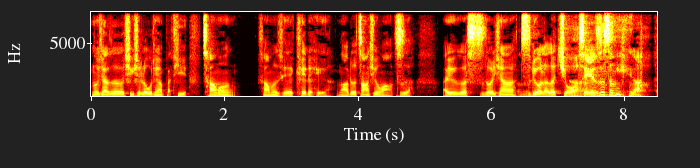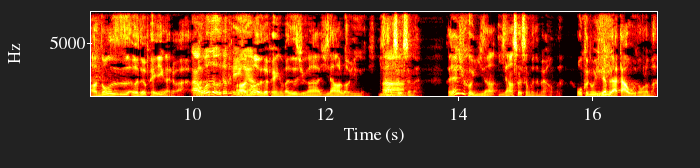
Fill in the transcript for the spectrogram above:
侬假如休息辣屋里向，白天窗门啥物事侪开了海个，外头装修房子。还有个树头里向知了辣辣叫，侪是声音啊！哦，侬是后头配音个对伐？啊，我是后头配音哦，侬后头配音，勿是就讲现场录音、现场收声个。实际上就看现场现场收声勿是蛮好嘛。我看侬现在勿是带话筒了嘛？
